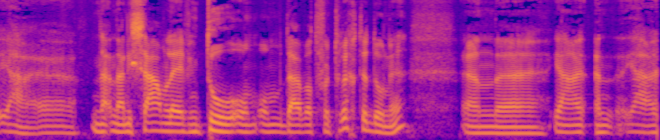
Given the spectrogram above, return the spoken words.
ja, naar, naar die samenleving toe om, om daar wat voor terug te doen. Hè? En, uh, ja, en ja,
